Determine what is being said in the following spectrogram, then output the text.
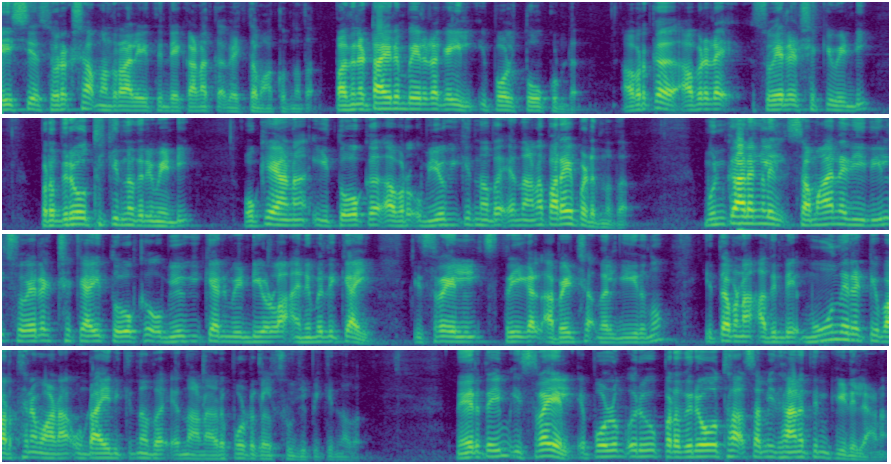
ദേശീയ സുരക്ഷാ മന്ത്രാലയത്തിന്റെ കണക്ക് വ്യക്തമാക്കുന്നത്. പതിനെട്ടായിരം പേരുടെ കയ്യിൽ ഇപ്പോൾ തോക്കുണ്ട്. അവർക്ക് അവരുടെ സ്വയരക്ഷയ്ക്ക് വേണ്ടി പ്രതിരോധിക്കുന്നതിന് വേണ്ടി ഒക്കെയാണ് ഈ തോക്ക് അവർ ഉപയോഗിക്കുന്നത് എന്നാണ് പറയപ്പെടുന്നത്. മുൻകാലങ്ങളിൽ സമാന രീതിയിൽ സ്വയരക്ഷയ്ക്കായി തോക്ക് ഉപയോഗിക്കാൻ വേണ്ടിയുള്ള അനുമതിക്കായി ഇസ്രയേലിൽ സ്ത്രീകൾ അപേക്ഷ നൽകിയിരുന്നു. ഇത്തവണ അതിന്റെ മൂന്നിരട്ടി വർധനമാണ് ഉണ്ടായിരിക്കുന്നത് എന്നാണ് റിപ്പോർട്ടുകൾ സൂചിപ്പിക്കുന്നത്. നേരത്തെയും ഇസ്രായേൽ എപ്പോഴും ഒരു പ്രതിരോധ സംവിധാനത്തിന് കീഴിലാണ്.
